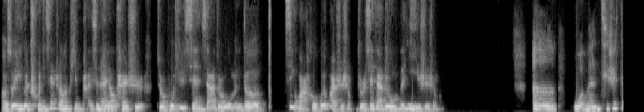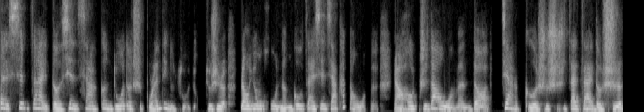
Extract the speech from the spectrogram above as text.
啊，所以一个纯线上的品牌现在要开始就是布局线下，就是我们的计划和规划是什么？就是线下对于我们的意义是什么？嗯，我们其实，在现在的线下更多的是 branding 的作用，就是让用户能够在线下看到我们，然后知道我们的价格是实实在在的，是。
